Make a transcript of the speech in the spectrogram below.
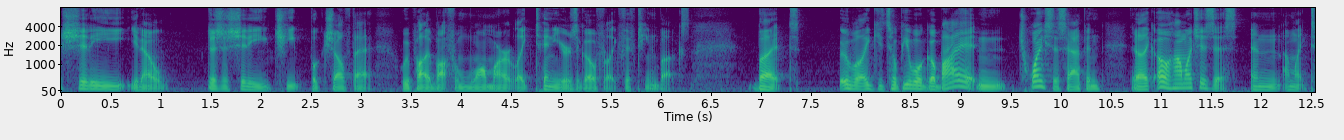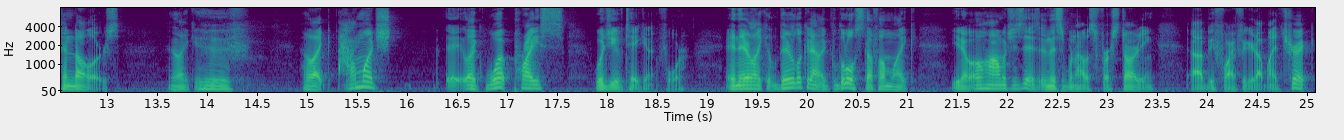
shitty, you know, just a shitty cheap bookshelf that we probably bought from Walmart like ten years ago for like fifteen bucks. But it like so people would go buy it, and twice this happened. They're like, "Oh, how much is this?" And I'm like, ten dollars. And they're like, Ugh. They're like, "How much? eh, Like, what price would you have taken it for?" And they're like, they're looking at like little stuff. I'm like, you know, oh, how much is this? And this is when I was first starting, uh, before I figured out my trick.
